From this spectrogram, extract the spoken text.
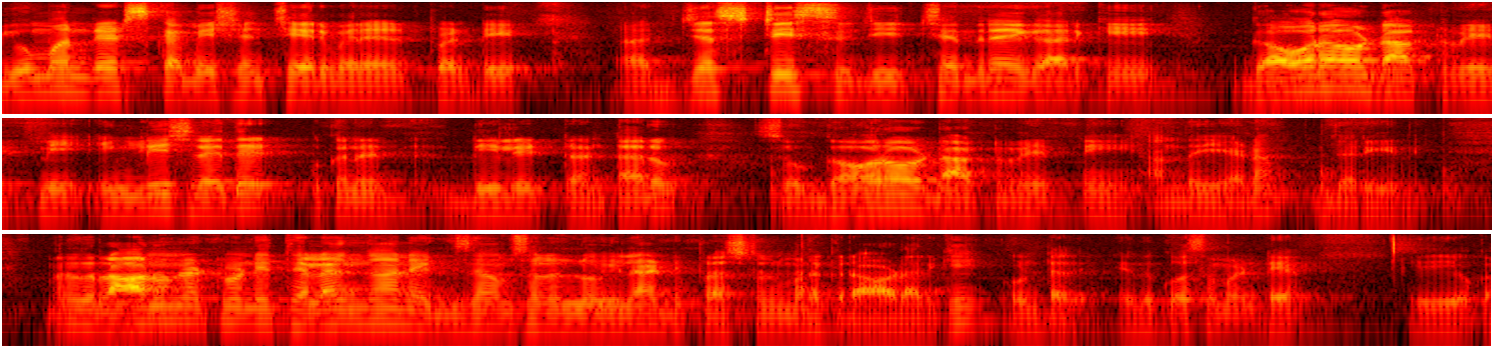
human rights commission chairman అయినటువంటి జస్టిస్ జి చంద్రయ్య గారికి గౌరవ డాక్టరేట్ని ఇంగ్లీష్లో అయితే ఒక డీలిట్ అంటారు. సో గౌరవ డాక్టరేట్ని అందజేయడం జరిగింది. మనకు రానున్నటువంటి తెలంగాణ ఎగ్జామ్స్లలో ఇలాంటి ప్రశ్నలు మనకు రావడానికి ఉంటుంది. ఎందుకోసం అంటే ఇది ఒక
